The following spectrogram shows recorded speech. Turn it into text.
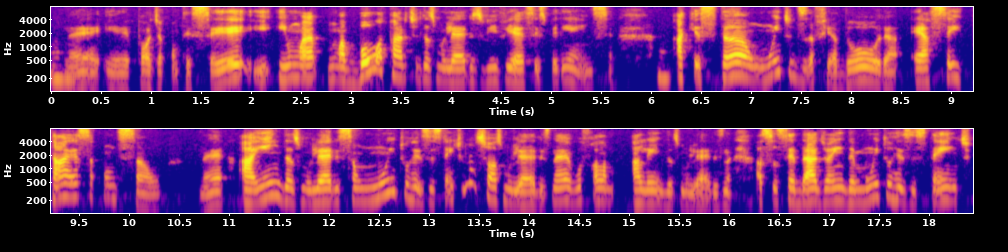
uhum. Né? E pode acontecer, e, e, uma, uma boa parte das mulheres vive essa experiência. Uhum. A questão muito desafiadora é aceitar essa condição. Né? Ainda as mulheres são muito resistentes, não só as mulheres, né? Eu vou falar além das mulheres, né? A sociedade ainda é muito resistente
